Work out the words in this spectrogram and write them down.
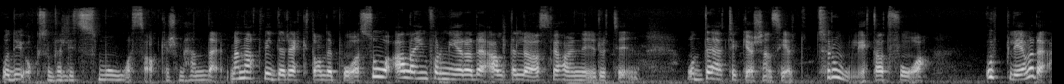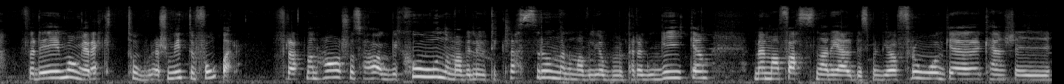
och det är också väldigt små saker som händer. Men att vi direkt ånder på, så alla är informerade, allt är löst, vi har en ny rutin. Och det tycker jag känns helt otroligt att få uppleva det. För det är många rektorer som inte får. För att man har så, så hög vision och man vill ut i klassrummen och man vill jobba med pedagogiken. Men man fastnar i arbetsmiljöfrågor, kanske i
